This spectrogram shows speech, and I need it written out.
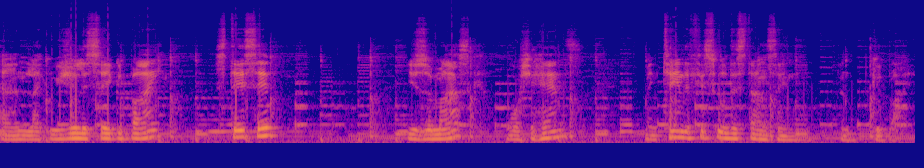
And like we usually say goodbye, stay safe, use a mask, wash your hands, maintain the physical distancing, and goodbye.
